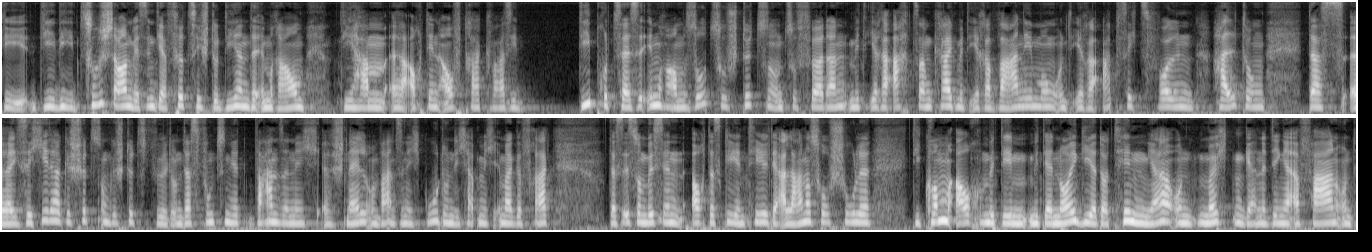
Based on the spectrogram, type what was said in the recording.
die, die, die zuschauen, wir sind ja 40 Studierende im Raum, die haben äh, auch den Auftrag, quasi die Prozesse im Raum so zu stützen und zu fördern mit ihrer Achtsamkeit, mit ihrer Wahrnehmung und ihrer absichtsvollen Haltung, dass äh, sich jeder geschützt und gestützt fühlt. Und das funktioniert wahnsinnig äh, schnell und wahnsinnig gut. Und ich habe mich immer gefragt, das ist so ein bisschen auch das Klientel der Alanus Hochschule, die kommen auch mit dem mit der Neugier dorthin, ja, und möchten gerne Dinge erfahren und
